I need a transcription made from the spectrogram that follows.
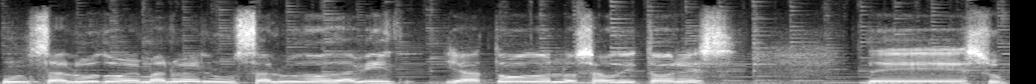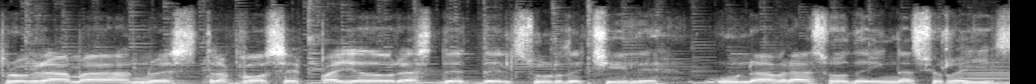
Un saludo Emanuel, un saludo David y a todos los auditores de su programa Nuestras Voces Payadoras desde el sur de Chile. Un abrazo de Ignacio Reyes.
